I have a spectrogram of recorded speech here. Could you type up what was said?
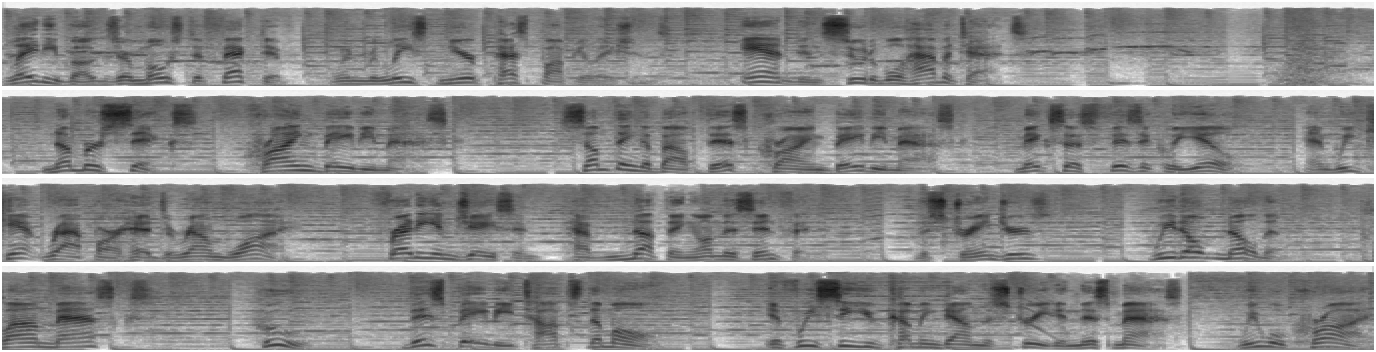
Ladybugs are most effective when released near pest populations and in suitable habitats. Number 6. Crying Baby Mask. Something about this crying baby mask makes us physically ill, and we can't wrap our heads around why. Freddy and Jason have nothing on this infant. The strangers? We don't know them. Clown masks? Who? This baby tops them all. If we see you coming down the street in this mask, we will cry,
